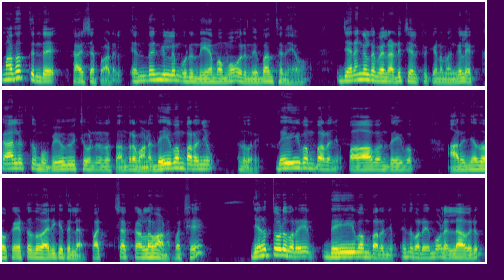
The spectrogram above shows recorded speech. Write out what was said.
മതത്തിന്റെ കാഴ്ചപ്പാടിൽ എന്തെങ്കിലും ഒരു നിയമമോ ഒരു നിബന്ധനയോ ജനങ്ങളുടെ മേൽ അടിച്ചേൽപ്പിക്കണമെങ്കിൽ എക്കാലത്തും ഉപയോഗിച്ചുകൊണ്ടിരുന്ന തന്ത്രമാണ് ദൈവം പറഞ്ഞു എന്ന് പറയും. ദൈവം പറഞ്ഞു. പാവം ദൈവം. അറിഞ്ഞതോ കേട്ടതോ ആയിരിക്കത്തില്ല. പച്ചക്കള്ളമാണ്. പക്ഷേ ജനത്തോട് പറയും ദൈവം പറഞ്ഞു എന്ന് പറയുമ്പോൾ എല്ലാവരും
